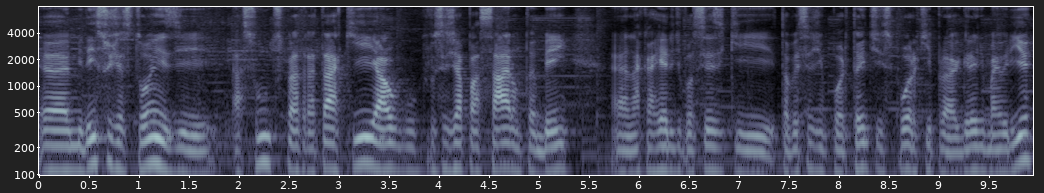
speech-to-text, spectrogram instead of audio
Uh, me deem sugestões de assuntos para tratar aqui, algo que vocês já passaram também uh, na carreira de vocês e que talvez seja importante expor aqui para a grande maioria.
